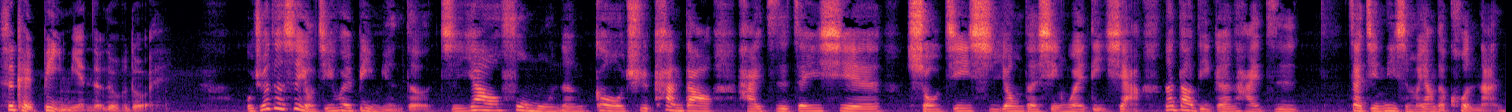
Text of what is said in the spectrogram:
是可以避免的，对不对？我觉得是有机会避免的，只要父母能够去看到孩子这一些手机使用的行为底下，那到底跟孩子在经历什么样的困难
